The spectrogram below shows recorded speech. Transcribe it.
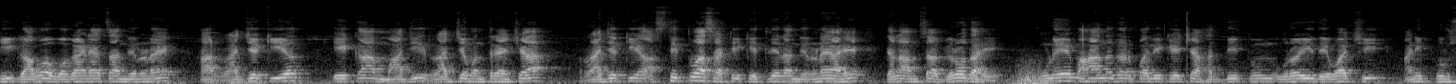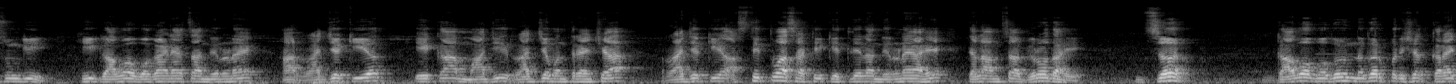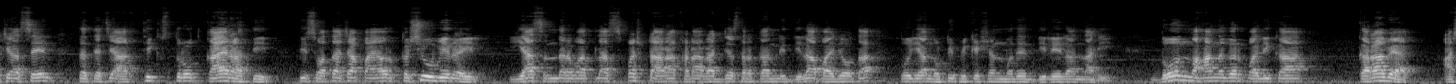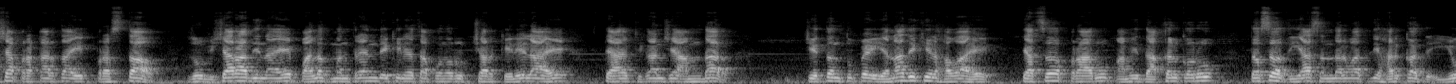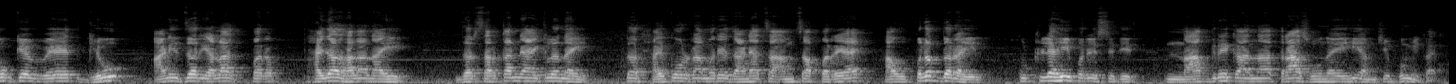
ही गावं वगाळण्याचा निर्णय हा राजकीय एका माजी राज्यमंत्र्यांच्या राजकीय अस्तित्वासाठी घेतलेला निर्णय आहे. त्याला आमचा विरोध आहे. पुणे महानगरपालिकेच्या हद्दीतून उरळी देवाची आणि फुरसुंगी ही गावं वगाळण्याचा निर्णय हा राजकीय एका माजी राज्यमंत्र्यांच्या राजकीय अस्तित्वासाठी घेतलेला निर्णय आहे. त्याला आमचा विरोध आहे. जर गावं वगळून नगर परिषद करायची असेल तर त्याचे आर्थिक स्रोत काय राहतील ती स्वतःच्या पायावर कशी उभी राहील या संदर्भातला स्पष्ट आराखडा राज्य सरकारने दिला पाहिजे होता. तो या नोटिफिकेशनमध्ये दिलेला नाही. दोन महानगरपालिका कराव्यात अशा प्रकारचा एक प्रस्ताव जो विचाराधीन आहे पालकमंत्र्यांनी देखील याचा पुनरुच्चार केलेला आहे. त्या ठिकाणचे आमदार चेतन तुपे यांना देखील हवा आहे. त्याचं प्रारूप आम्ही दाखल करू. तसंच या संदर्भातली हरकत योग्य वेळेत घेऊ आणि जर याला पर फायदा झाला नाही जर सरकारने ऐकलं नाही तर हायकोर्टामध्ये जाण्याचा आमचा पर्याय हा उपलब्ध राहील. कुठल्याही परिस्थितीत नागरिकांना त्रास होऊ नये ही आमची भूमिका आहे.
